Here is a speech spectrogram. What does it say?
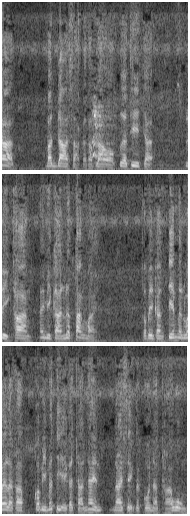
ชาติ บรรดาศักดิ์ครับลาออกเพื่อที่จะหลีกทางให้มีการเลือกตั้งใหม่ ก็เป็นการเตรียมกันไว้แหละครับ ก็มีมติเอกฉันท์ให้นายเสกตะโกนอัฏฐาวงศ์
